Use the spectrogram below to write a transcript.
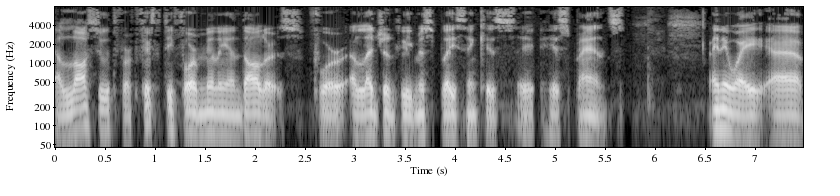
A lawsuit for fifty-four million dollars for allegedly misplacing his his pants. Anyway, uh,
